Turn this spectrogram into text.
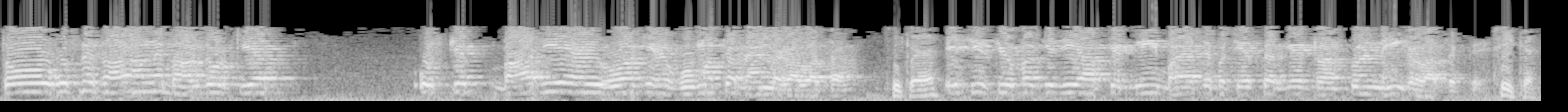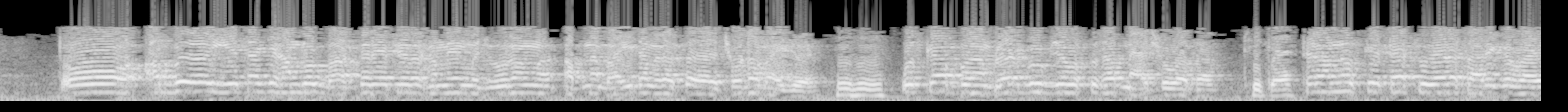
تو اس میں سارا ہم نے بھاگ دوڑ کیا۔ اس کے بعد یہ ہوا کہ حکومت کا بین لگا ہوا تھا۔ ٹھیک ہے۔ اس چیز کے اوپر کہ جی آپ کڈنی باہر سے پرچیز کر کے ٹرانسپلانٹ نہیں کروا سکتے۔ ٹھیک ہے۔ تو اب یہ تھا کہ ہم لوگ بھاگتے رہے پھر ہمیں مجبوراً اپنا بھائی تھا میرا چھوٹا بھائی جو ہے اس کا بلڈ گروپ جو اس کے ساتھ میچ ہوا تھا۔ ٹھیک ہے۔ پھر ہم نے اس کے ٹیسٹ وغیرہ سارے کروائے۔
